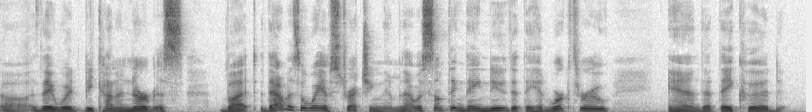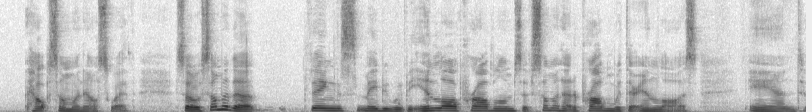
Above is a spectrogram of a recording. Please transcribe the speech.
uh, they would be kind of nervous, but that was a way of stretching them. That was something they knew that they had worked through and that they could help someone else with. So some of the things maybe would be in law problems. If someone had a problem with their in laws and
